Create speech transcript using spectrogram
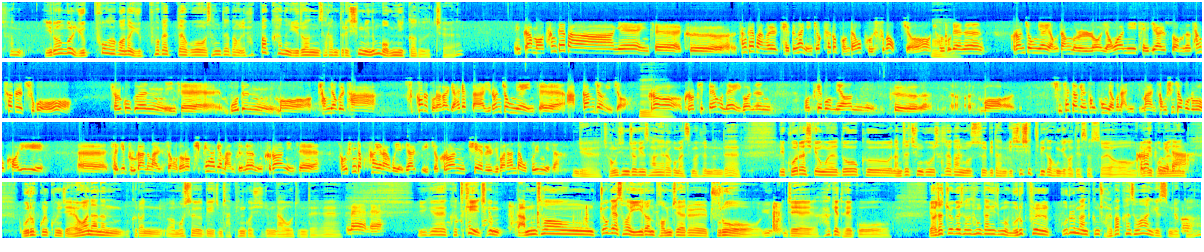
참 이런 걸 유포하거나 유포하겠다고 상대방을 협박하는 이런 사람들의 심리는 뭡니까 도대체? 그러니까 뭐 상대방의 이제 그 상대방을 대등한 인격체로 본다고 볼 수가 없죠. 어. 결국에는 그런 종류의 영상물로 영원히 재기할 수 없는 상처를 주고 결국은 이제 모든 뭐 경력을 다 스퍼로 돌아가게 하겠다 이런 종류의 이제 악감정이죠. 음. 그러 그렇기 때문에 이거는 어떻게 보면 그뭐 신체적인 성폭력은 아니지만 정신적으로 거의 에, 재기 불가능할 정도로 피폐하게 만드는 그런 이제 정신적 상해라고 얘기할 수 있죠. 그런 피해를 유발한다고 보입니다. 예, 정신적인 상해라고 말씀하셨는데 이 구하라 씨 경우에도 그 남자친구 찾아간 모습이 담긴 CCTV가 공개가 됐었어요. 여기 보면은 그렇습니다. 무릎 꿇고 이제 애원하는 그런 어, 모습이 좀 잡힌 것이 좀 나오던데 네, 네. 이게 그 특히 지금 남성 쪽에서 이런 범죄를 주로 유- 이제 하게 되고 여자 쪽에서는 상당히 좀 뭐 무릎을 꿇을 만큼 절박한 상황 아니겠습니까?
